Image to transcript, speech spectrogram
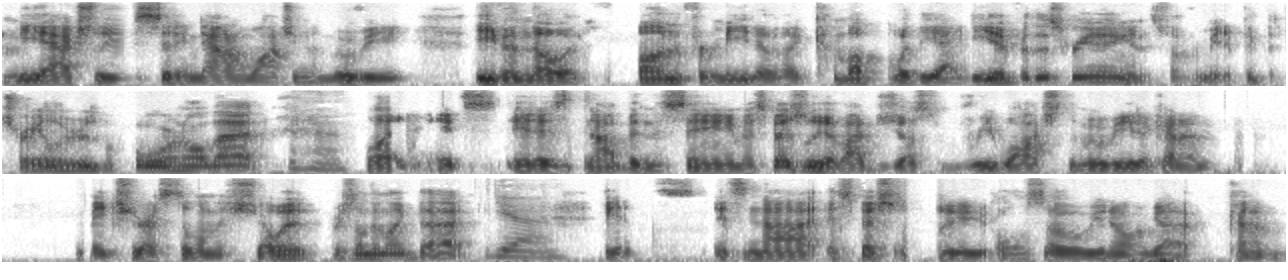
me actually sitting down and watching the movie, even though it's fun for me to like come up with the idea for the screening and it's fun for me to pick the trailers before and all that. Uh-huh. Like it's it has not been the same, especially if I just rewatched the movie to kind of make sure I still want to show it or something like that. Yeah. It's it's not especially also, you know, I've got kind of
